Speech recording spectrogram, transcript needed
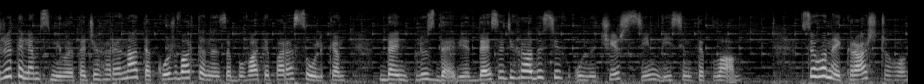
Жителям Сміли та Чигирина також варто не забувати парасольки. День плюс 9-10 градусів, уночі ж 7-8 тепла. Всього найкращого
